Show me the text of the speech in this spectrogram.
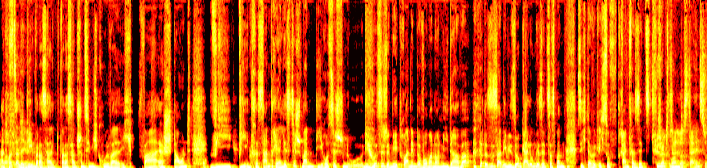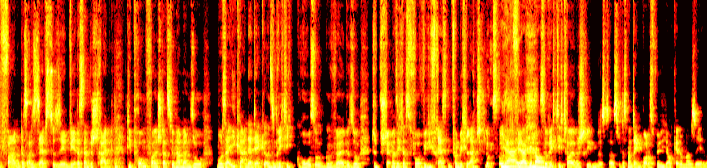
äh, trotz alledem war das genau. halt, war das halt schon ziemlich cool, weil ich war erstaunt, wie, wie interessant realistisch man die russischen, die russische Metro annimmt, obwohl man noch nie da war. Das ist halt irgendwie so geil umgesetzt, dass man sich da wirklich so reinversetzt fühlt. Ich habe total Lust, da hinzufahren und das alles selbst zu sehen. Wie er das dann beschreibt, die prunkvollen Stationen haben dann so Mosaike an der Decke und sind richtig große Gewölbe. So stellt man sich das vor, wie die Fresken von Michelangelo. So ja, ja, genau. So richtig toll beschrieben ist das, dass man denkt, boah, das würde ich auch gerne mal sehen.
